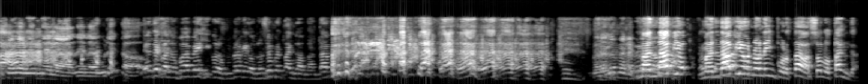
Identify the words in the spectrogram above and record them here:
recuerdo bien de la, de la Eureka. ¿no? Este cuando fue a México, lo primero que conoció fue Tangamandapio. Recuerda- Mandapio, Mandapio no le importaba, solo tanga.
